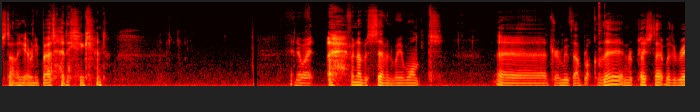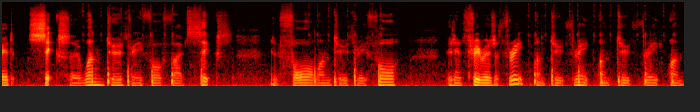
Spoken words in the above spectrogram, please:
starting to get a really bad headache again. Anyway, for number seven we want uh, to remove that block there and replace that with red 6. So one, two, three, four, five, six, and 4, 1, 2, 3, 4. Is in 3 rows of 3, 1, 2, 3, 1, 2, 3, 1,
